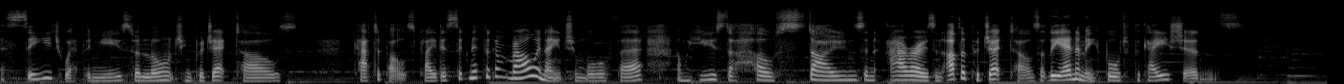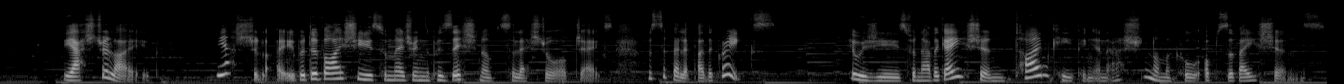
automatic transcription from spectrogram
a siege weapon used for launching projectiles. Catapults played a significant role in ancient warfare and were used to hurl stones and arrows and other projectiles at the enemy fortifications. The astrolabe. The astrolabe, a device used for measuring the position of celestial objects, was developed by the Greeks. It was used for navigation, timekeeping, and astronomical observations.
